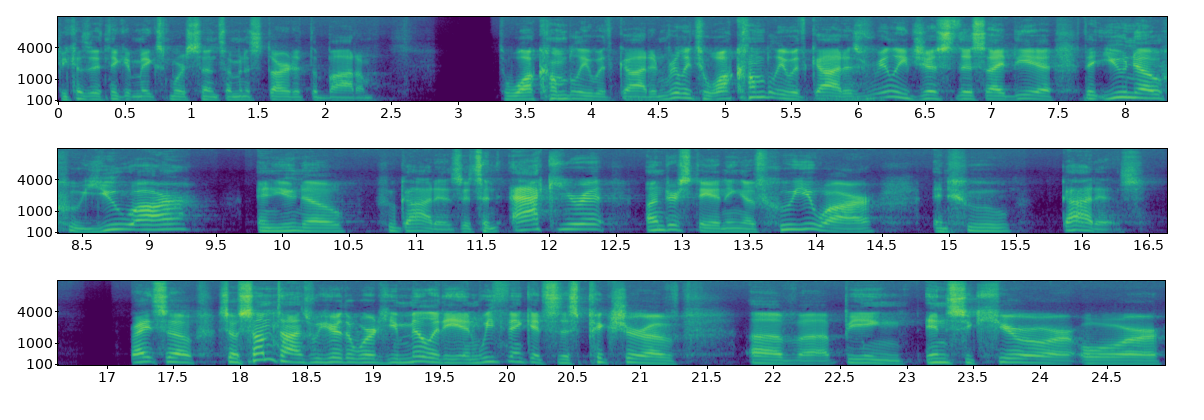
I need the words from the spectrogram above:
because I think it makes more sense, I'm going to start at the bottom to walk humbly with God. And really, to walk humbly with God is really just this idea that you know who you are and you know who God is. It's an accurate understanding of who you are and who God is. Right? So, so sometimes we hear the word humility and we think it's this picture of, of uh, being insecure or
